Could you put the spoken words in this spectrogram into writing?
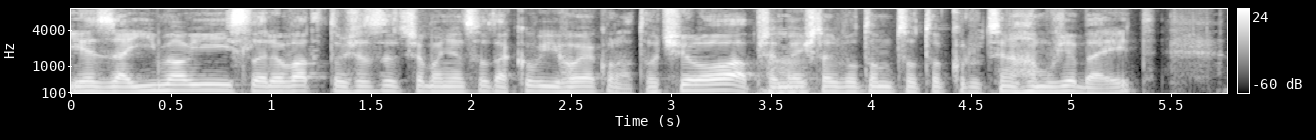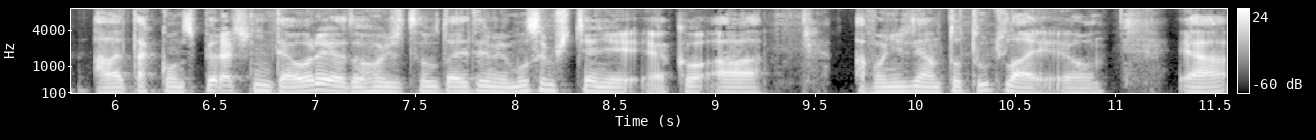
je zajímavý sledovat to, že se třeba něco takového jako natočilo a přemýšlet Aha. o tom, co to krucinál může být, ale ta konspirační teorie toho, že jsou tady ty mimozemštěni jako a, a oni nám to tutlají. Jo. Já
